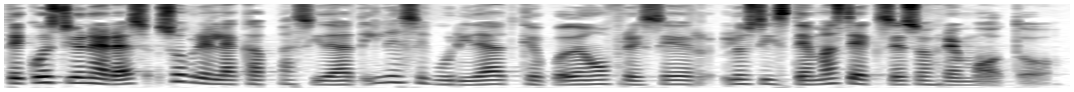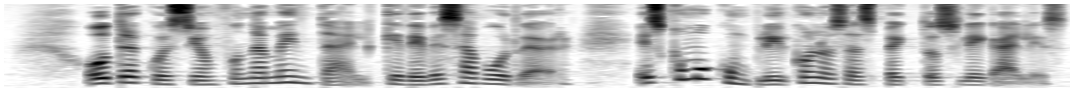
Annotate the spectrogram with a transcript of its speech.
Te cuestionarás sobre la capacidad y la seguridad que pueden ofrecer los sistemas de acceso remoto. Otra cuestión fundamental que debes abordar es cómo cumplir con los aspectos legales,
